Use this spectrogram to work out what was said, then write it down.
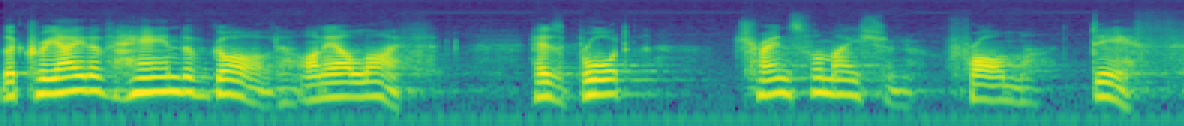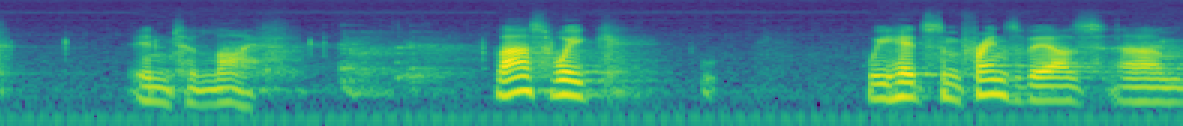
The creative hand of God on our life has brought transformation from death into life. Last week, we had some friends of ours um,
